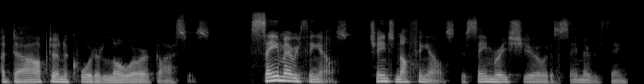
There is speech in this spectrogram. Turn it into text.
a diopter and a quarter lower glasses. Same everything else, change nothing else, the same ratio, the same everything.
